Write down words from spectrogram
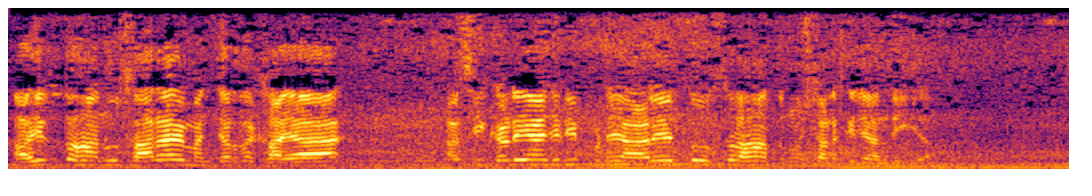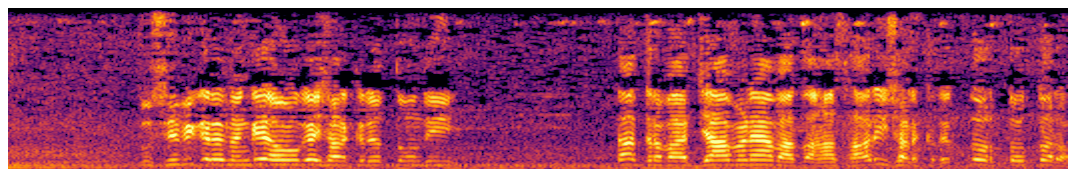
ਅਸੀਂ ਤੁਹਾਨੂੰ ਸਾਰਾ ਇਹ ਮੰਜ਼ਰ ਦਿਖਾਇਆ ਅਸੀਂ ਖੜੇ ਆ ਜਿਹੜੀ ਪਟਿਆਲੇ ਤੋਂ ਸਰਹੰਦ ਨੂੰ ਸੜਕ ਜਾਂਦੀ ਆ। ਤੁਸੀਂ ਵੀ ਕਦੇ ਨੰਗੇ ਹੋਵੋਗੇ ਸੜਕ ਦੇ ਉੱਤੋਂ ਦੀ। ਤਾਂ ਦਰਵਾਜ਼ਾ ਬਣਿਆ ਵਾ ਤਾਂ ਸਾਰੀ ਸੜਕ ਤੇ ਧੁਰ ਤੋਂ ਧੁਰ।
